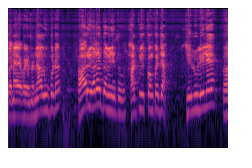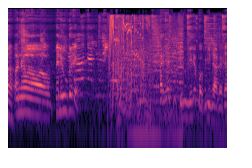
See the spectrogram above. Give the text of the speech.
બનાવ્યા હોય એમને ના હાલવું પડે. સારું હેરાન તમે એ તો. હાટું એક કામ કરજા? થેલું લઈ લે અને પેલું કરે. યાર, તું થેલું બગડી લાગે છે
